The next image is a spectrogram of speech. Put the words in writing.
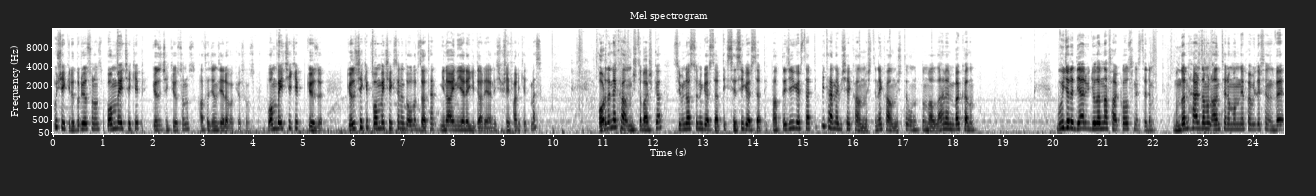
Bu şekilde duruyorsunuz. Bombayı çekip gözü çekiyorsunuz. Atacağınız yere bakıyorsunuz. Bombayı çekip gözü. Gözü çekip bombayı çekseniz de olur zaten. Yine aynı yere gider yani. Hiçbir şey fark etmez. Orada ne kalmıştı başka? Simülasyonu gösterdik, sesi gösterdik, patlayıcıyı gösterdik. Bir tane bir şey kalmıştı. Ne kalmıştı? Unuttum vallahi. Hemen bir bakalım. Bu videoda diğer videolarından farklı olsun istedim. Bunların her zaman antrenmanını yapabilirsiniz ve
